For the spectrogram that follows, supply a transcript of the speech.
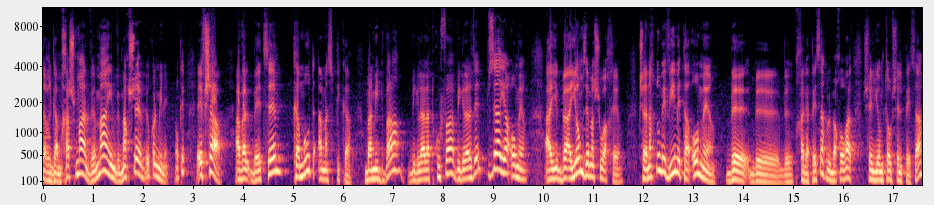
צריך גם חשמל ומים ומחשב וכל מיני, אוקיי? אפשר, אבל בעצם כמות המספיקה. במדבר, בגלל התקופה, בגלל זה, זה היה עומר. הי- היום זה משהו אחר. כשאנחנו מביאים את העומר בחג הפסח, למחרת של יום טוב של פסח,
